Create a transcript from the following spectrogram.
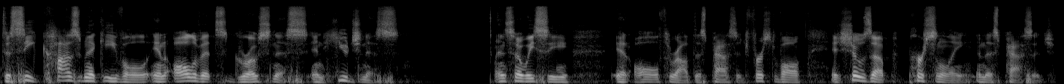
to see cosmic evil in all of its grossness and hugeness. And so we see it all throughout this passage. First of all, it shows up personally in this passage.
